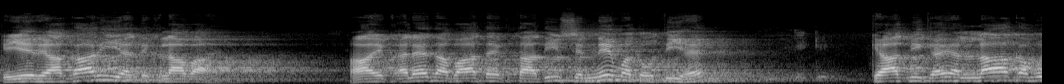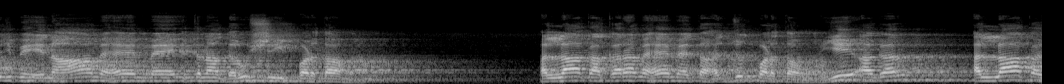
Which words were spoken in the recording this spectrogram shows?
کہ یہ ریاکاری ہے، دکھلاوا ہے۔ ہاں ایک علیحدہ بات ہے، ایک تعدیث سے نعمت ہوتی ہے۔ کہ آدمی کہے، اللہ کا مجھ پہ انعام ہے، میں اتنا شریف پڑھتا ہوں۔ اللہ کا کرم ہے، میں تہجد پڑھتا ہوں۔ یہ اگر اللہ کا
